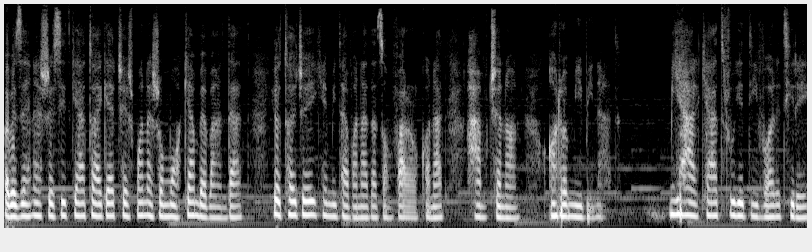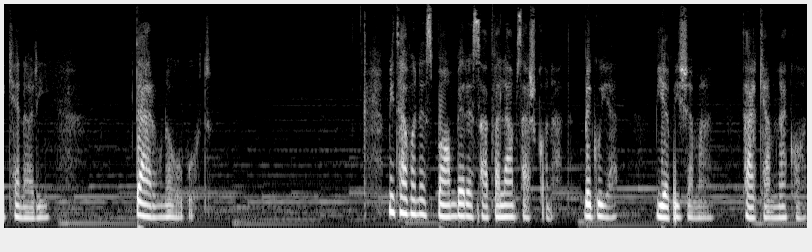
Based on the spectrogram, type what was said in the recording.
و به ذهنش رسید که حتی اگر چشمانش را محکم ببندد یا تا جایی که می‌تواند از آن فرار کند همچنان آن را می‌بیند. بی حرکت روی دیوار تیره کناری درون او بود. می توانست با آن برسد و لمسش کند. بگوید بیا پیش من ترکم نکن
